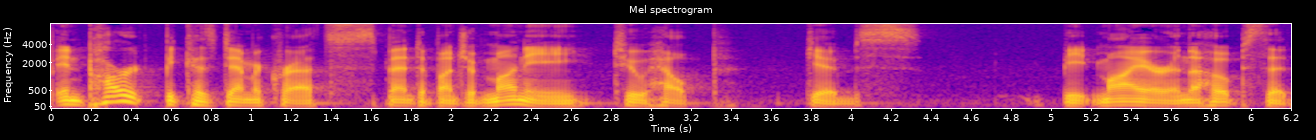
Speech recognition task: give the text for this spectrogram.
in part because Democrats spent a bunch of money to help Gibbs beat Meijer in the hopes that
